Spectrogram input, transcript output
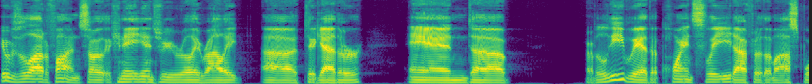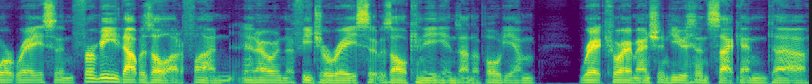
it was a lot of fun. So the Canadians we really rallied uh, together, and uh, I believe we had the points lead after the Mosport race, and for me that was a lot of fun. You know, in the feature race, it was all Canadians on the podium. Rick, who I mentioned, he was in second. Uh,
